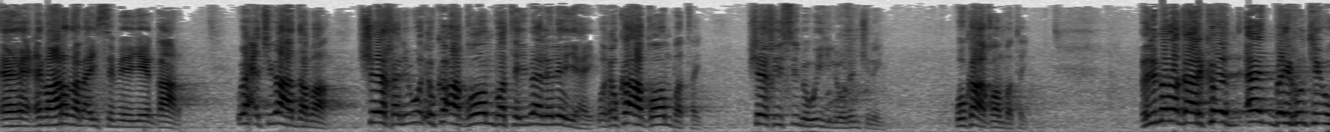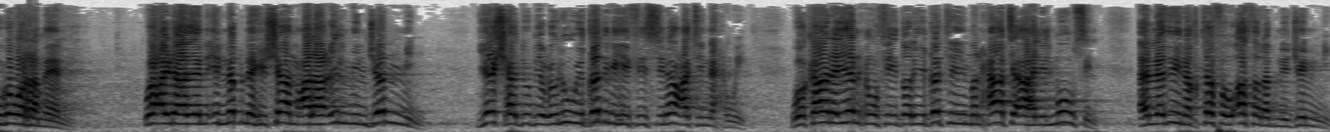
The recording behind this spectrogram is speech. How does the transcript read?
cibaaradan ay sameeyeen qaar. Waxaa jira haddaba sheekani wuxuu ka aqoon batay baa la leeyahay. Wuxuu ka aqoon batay. Sheekhiisiiba weyhi lo odhan jiray. Wuu ka aqoon batay. Culimmada qaarkood aad bay runtii uga warrameen. Waxay idhaahdeen ina bna hishaam calىa cilmin jammin yashhadu biculuwi qadrihi fi sinaacati naxwi wa kaana yanxuu fii dariiqatihi manxaata ahli lmowsil aladiina اktafow ahara bni jinni.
